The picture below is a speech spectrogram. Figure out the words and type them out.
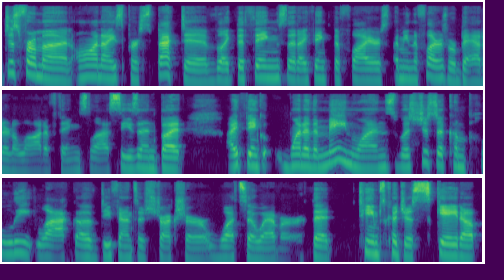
just from an on ice perspective, like the things that I think the Flyers, I mean, the Flyers were bad at a lot of things last season, but I think one of the main ones was just a complete lack of defensive structure whatsoever, that teams could just skate up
